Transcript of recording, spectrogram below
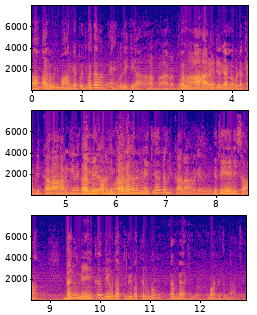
ආහාරවල මාර්ග ප්‍රතිපදාවක් නැහැ. මොකද ඒකේ ආහාර හැටියට ගන්නකොට කැබලිකාර ආහාර කියන එක දැන් මේ කැබලිකාර ආහාරනේ මේ කියන්නේ. කැබලිකාර ආහාර කියන්නේ. ඉතින් ඒ නිසා දැන් මේක දේවදත්ත ඉදිරිපත් කරපු ගමන් දැන් බෑ කිව්වා භාග්‍යතුන් වහන්සේ.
